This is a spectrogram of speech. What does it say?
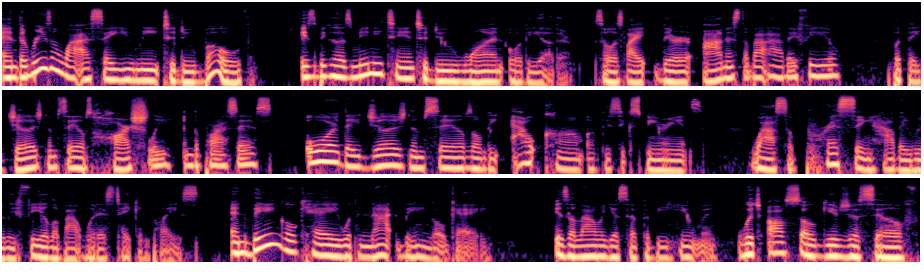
And the reason why I say you need to do both is because many tend to do one or the other. So it's like they're honest about how they feel, but they judge themselves harshly in the process, or they judge themselves on the outcome of this experience while suppressing how they really feel about what has taken place. And being okay with not being okay is allowing yourself to be human, which also gives yourself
